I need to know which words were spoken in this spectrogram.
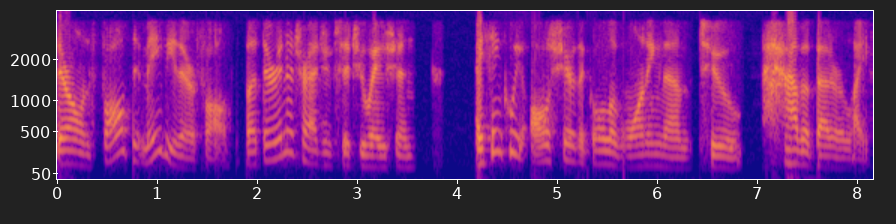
their own fault. It may be their fault, but they're in a tragic situation I think we all share the goal of wanting them to have a better life,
